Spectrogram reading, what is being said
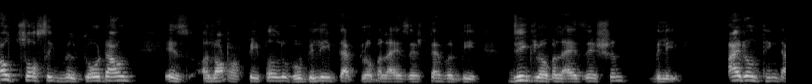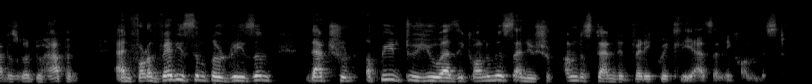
Outsourcing will go down is a lot of people who believe that globalization, there will be deglobalization, believe. I don't think that is going to happen. And for a very simple reason, that should appeal to you as economists and you should understand it very quickly as an economist.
